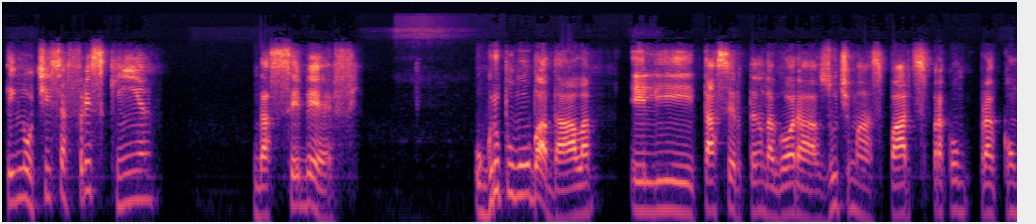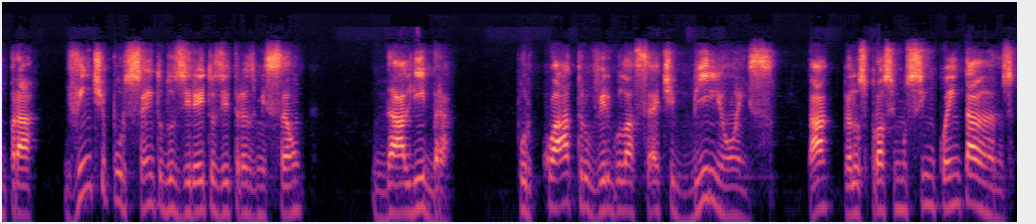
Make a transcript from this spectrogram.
tem notícia fresquinha da CBF. O grupo Mubadala, ele está acertando agora as últimas partes para com, comprar 20% dos direitos de transmissão da Libra por 4,7 bilhões, tá? Pelos próximos 50 anos.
